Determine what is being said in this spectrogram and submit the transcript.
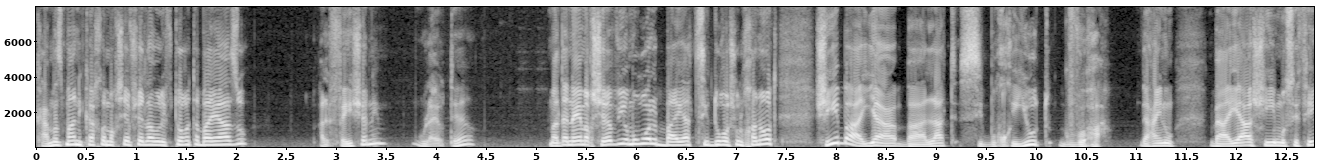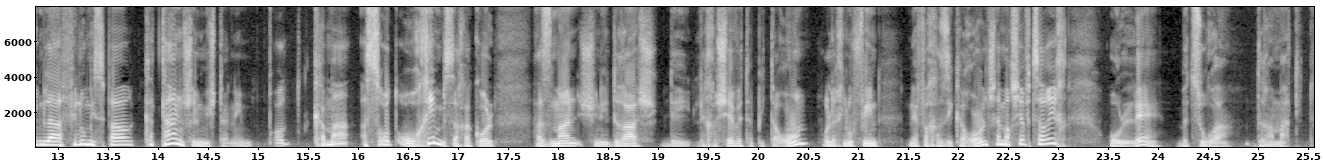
כמה זמן ייקח למחשב שלנו לפתור את הבעיה הזו? אלפי שנים? אולי יותר? מדעני מחשב יאמרו על בעיית סידור השולחנות שהיא בעיה בעלת סיבוכיות גבוהה. דהיינו, בעיה שהיא מוסיפים לה אפילו מספר קטן של משתנים, עוד כמה עשרות אורחים בסך הכל, הזמן שנדרש כדי לחשב את הפתרון, או לחילופין נפח הזיכרון שהמחשב צריך, עולה בצורה דרמטית.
